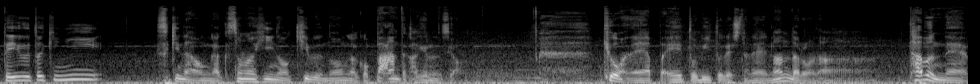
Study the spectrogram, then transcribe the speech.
っていう時に好きな音楽その日の気分の音楽をバーンとかけるんですよ。今日はねやっぱ8ビートでしたね。何だろうな。多分ね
